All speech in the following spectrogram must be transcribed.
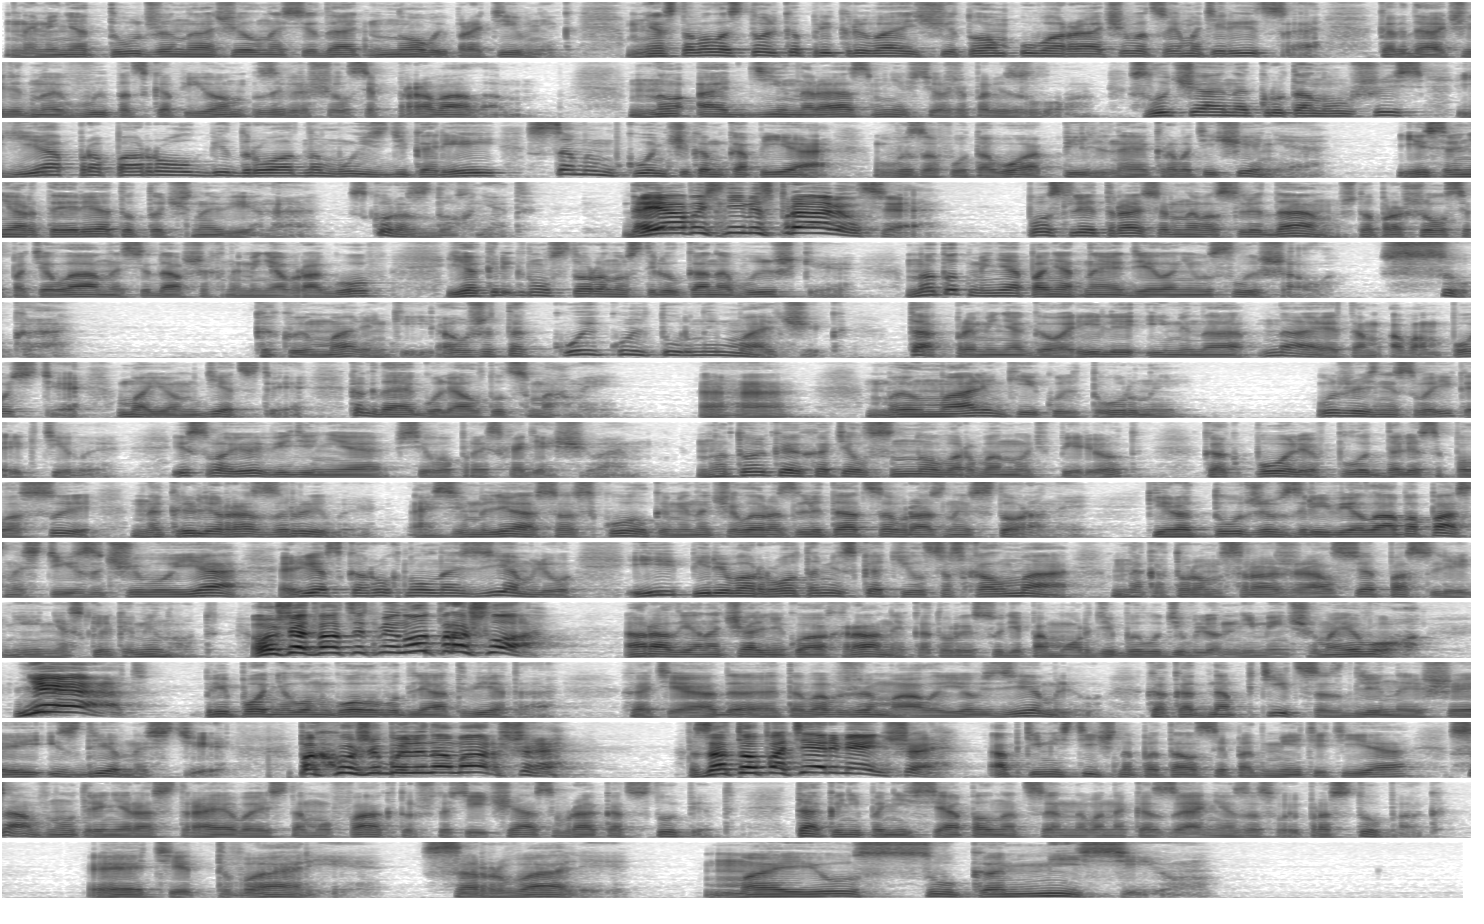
На меня тут же начал наседать новый противник. Мне оставалось только, прикрываясь щитом, уворачиваться и материться, когда очередной выпад с копьем завершился провалом. Но один раз мне все же повезло. Случайно крутанувшись, я пропорол бедро одному из дикарей самым кончиком копья, вызвав у того опильное кровотечение. Если не артерия, то точно вена. Скоро сдохнет. «Да я бы с ними справился!» После трассерного следа, что прошелся по телам наседавших на меня врагов, я крикнул в сторону стрелка на вышке, но тот меня, понятное дело, не услышал. «Сука!» Какой маленький, а уже такой культурный мальчик. Так про меня говорили именно на этом авампосте в моем детстве, когда я гулял тут с мамой. Ага, был маленький и культурный. У жизни свои коррективы и свое видение всего происходящего. Но только я хотел снова рвануть вперед, как поле вплоть до лесополосы накрыли разрывы, а земля с осколками начала разлетаться в разные стороны. Кира тут же взревела об опасности, из-за чего я резко рухнул на землю и переворотами скатился с холма, на котором сражался последние несколько минут. «Уже 20 минут прошло!» Орал я начальнику охраны, который, судя по морде, был удивлен не меньше моего. «Нет!» Приподнял он голову для ответа, хотя до этого вжимал ее в землю, как одна птица с длинной шеей из древности. «Похоже, были на марше!» «Зато потерь меньше!» Оптимистично пытался подметить я, сам внутренне расстраиваясь тому факту, что сейчас враг отступит, так и не понеся полноценного наказания за свой проступок. Эти твари сорвали мою, сука, миссию.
